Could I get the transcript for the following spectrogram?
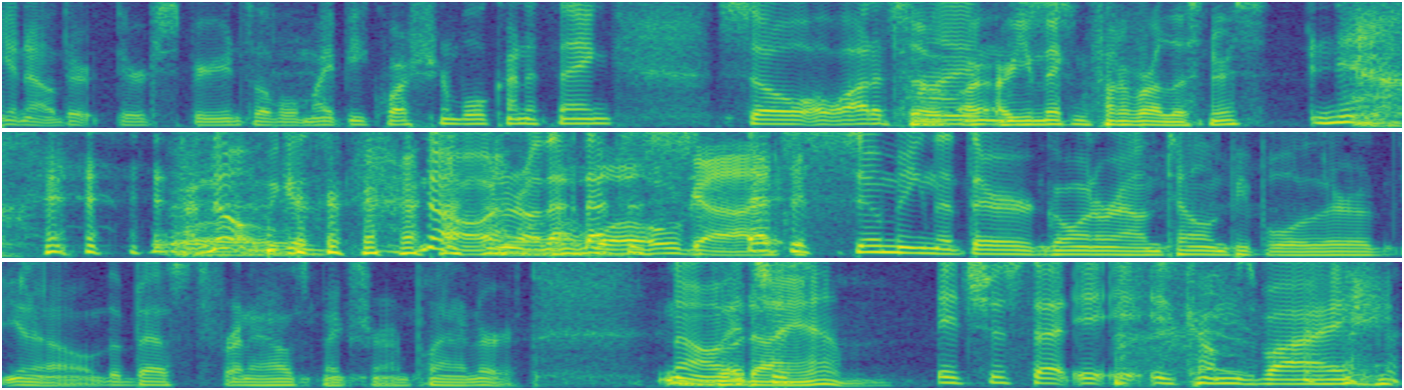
you know their their experience level might be questionable, kind of thing. So a lot of So, times, are, are you making fun of our listeners? no, no, because no, no, no. That, that's Whoa, ass- guy. that's assuming that they're going around telling people they're you know the best front of house mixer on planet Earth. No, but it's I just, am. It's just that it, it, it comes by.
